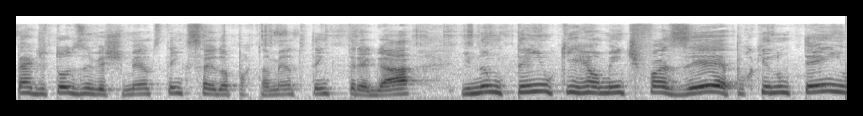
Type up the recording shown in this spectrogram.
perde todos os investimentos, tem que sair do apartamento, tem que entregar e não tem o que realmente fazer, porque não tem,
